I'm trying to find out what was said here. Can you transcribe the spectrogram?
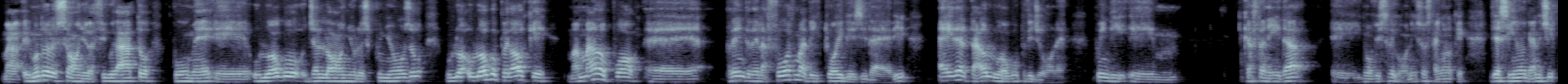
ma il mondo del sogno è raffigurato come eh, un luogo giallognolo e spugnoso, un, lu- un luogo però che man mano può eh, prendere la forma dei tuoi desideri, è in realtà un luogo prigione. Quindi ehm, Castaneda e i nuovi stregoni sostengono che gli esseri inorganici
